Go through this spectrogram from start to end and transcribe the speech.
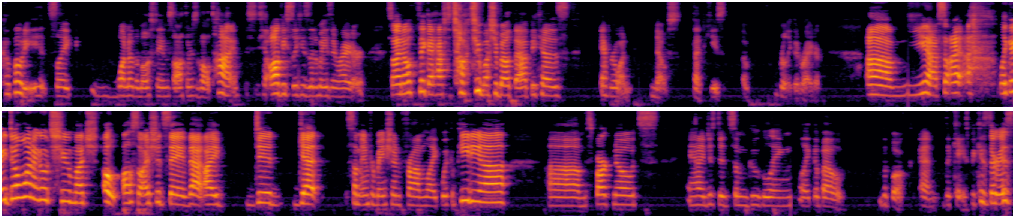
capote. It's like one of the most famous authors of all time. Obviously he's an amazing writer. So i don't think i have to talk too much about that because everyone knows that he's a really good writer. Um yeah so i like i don't want to go too much oh also i should say that i did get some information from like wikipedia um spark notes and i just did some googling like about the book and the case because there is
